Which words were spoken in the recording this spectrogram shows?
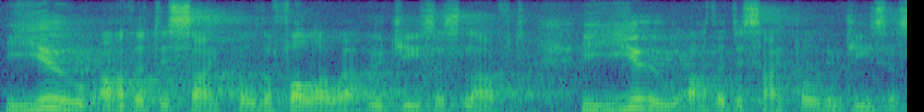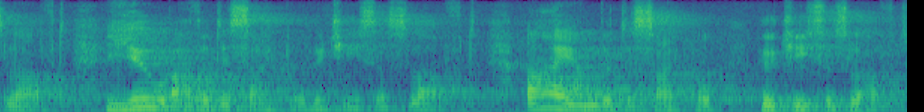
you are the disciple, the follower who Jesus loved. You are the disciple who Jesus loved. You are the disciple who Jesus loved. I am the disciple who Jesus loved.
